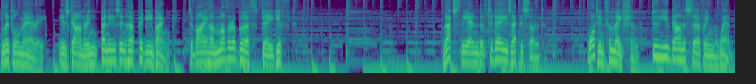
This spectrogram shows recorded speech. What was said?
Little Mary is garnering pennies in her piggy bank to buy her mother a birthday gift. That's the end of today's episode. What information do you garner surfing the web?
